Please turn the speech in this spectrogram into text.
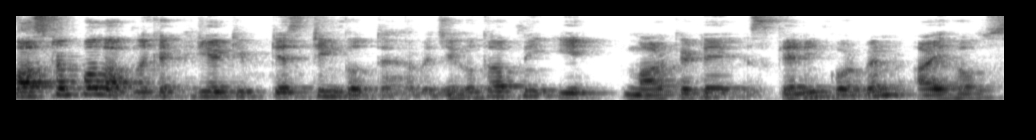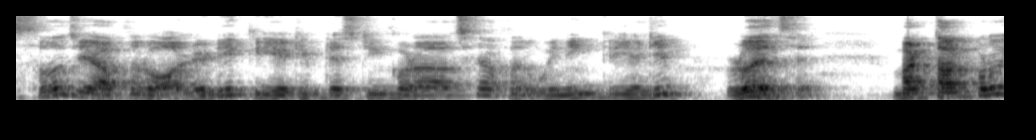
ফার্স্ট অফ অল আপনাকে ক্রিয়েটিভ টেস্টিং করতে হবে। যেহেতু আপনি ইট মার্কেটে স্কেলিং করবেন আই হোপ সো যে আপনার অলরেডি ক্রিয়েটিভ টেস্টিং করা আছে, আপনার উইনিং ক্রিয়েটিভ রয়েছে। বাট তারপরেও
